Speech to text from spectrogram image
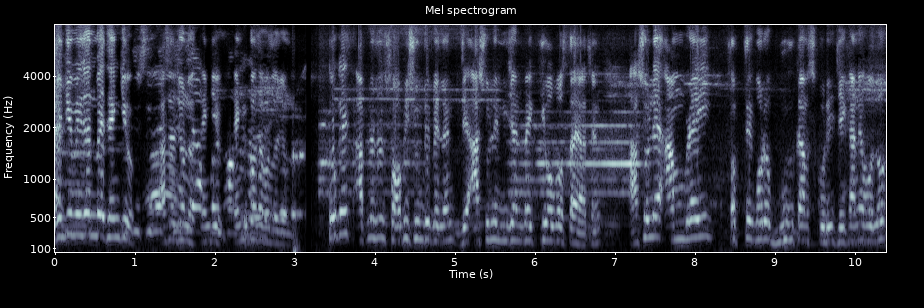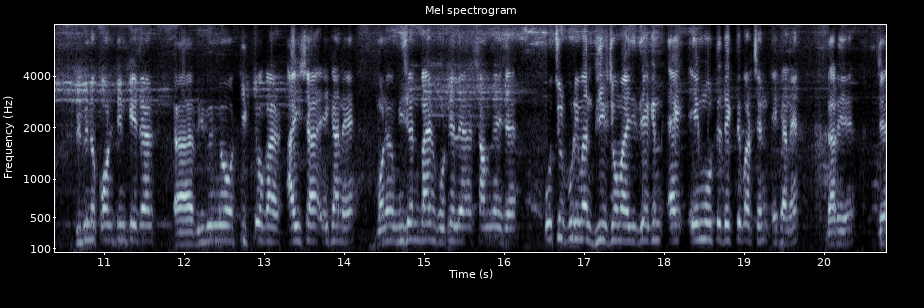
থ্যাংক ইউ মিজান ভাই থ্যাংক ইউ আসার জন্য থ্যাংক ইউ থ্যাংক ইউ কথা বলার জন্য। তো গাইস আপনারা সবই শুনতে পেলেন যে আসলে নিজান ভাই কি অবস্থায় আছেন। আসলে আমরাই সবথেকে বড় ভুল কাজ করি যেখানে হলো বিভিন্ন কন্টেন্ট ক্রিয়েটার বিভিন্ন টিকটকার আইসা এখানে মনে হয় মিজান ভাইয়ের হোটেলের সামনে এসে প্রচুর পরিমাণ ভিড় জমায় দিতে এখন এই মুহূর্তে দেখতে পাচ্ছেন এখানে দাঁড়িয়ে। যে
